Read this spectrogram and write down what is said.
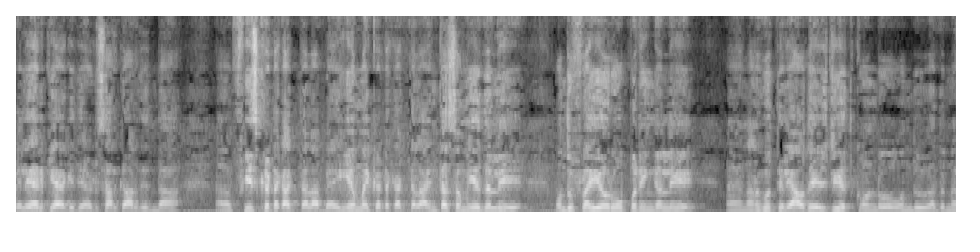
ಬೆಲೆ ಏರಿಕೆ ಆಗಿದೆ ಎರಡು ಸರ್ಕಾರದಿಂದ ಫೀಸ್ ಕಟ್ಟಕ್ಕಾಗ್ತಲ್ಲ ಇ ಎಂ ಐ ಕಟ್ಟಕ್ಕಾಗ್ತಲ್ಲ ಇಂಥ ಸಮಯದಲ್ಲಿ ಒಂದು ಫ್ಲೈಓವರ್ ಓಪನಿಂಗ್ ಅಲ್ಲಿ ನನಗೆ ಗೊತ್ತಿಲ್ಲ, ಯಾವುದೋ ಎಚ್ ಡಿ ಎತ್ಕೊಂಡು ಒಂದು ಅದನ್ನ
